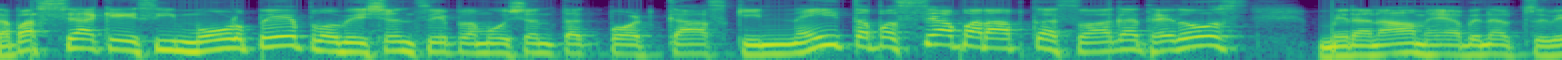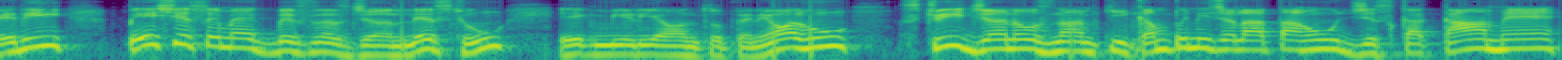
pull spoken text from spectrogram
तपस्या के इसी मोड़ पे प्रोबेशन से प्रमोशन तक पॉडकास्ट की नई तपस्या पर आपका स्वागत है दोस्त। मेरा नाम है अभिनव त्रिवेदी। पेशे से मैं एक बिज़नेस जर्नलिस्ट हूँ, एक मीडिया ऑन्टरप्रेन्योर हूँ। स्ट्रीट जर्नल्स नाम की कंपनी चलाता हूँ, जिसका काम है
